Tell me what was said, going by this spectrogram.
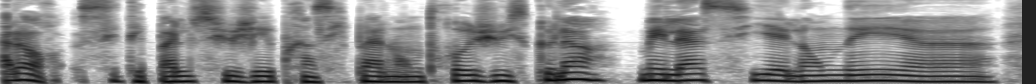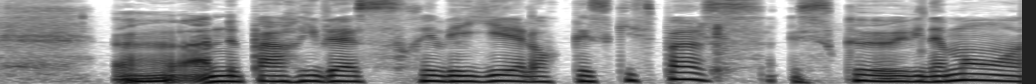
Alors, c'était pas le sujet principal entre eux jusque-là, mais là, si elle en est euh, à ne pas arriver à se réveiller, alors qu'est-ce qui se passe? Est-ce que, évidemment,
